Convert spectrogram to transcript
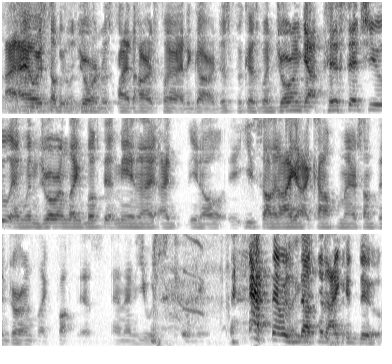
Oh, I, I always tell people Jordan was probably the hardest player I had to guard, just because when Jordan got pissed at you, and when Jordan like looked at me and I, I you know, he saw that I got a compliment or something, Jordan's like, "Fuck this," and then he would just kill me. there was nothing I could do.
